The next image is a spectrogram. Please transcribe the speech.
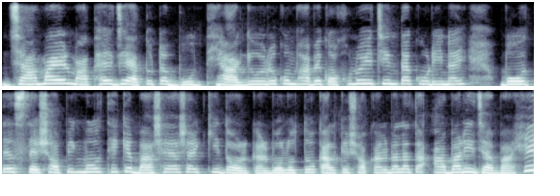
জামাইয়ের মাথায় যে এতটা বুদ্ধি, আগে ওইরকমভাবে কখনোই চিন্তা করি নাই। বলতেছে, শপিং মল থেকে বাসায় আসার কি দরকার বলো তো? কালকে সকালবেলা তো আবারই যাবা। হে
